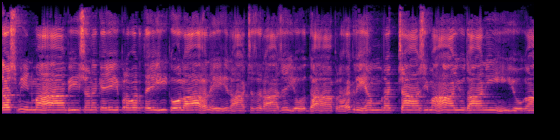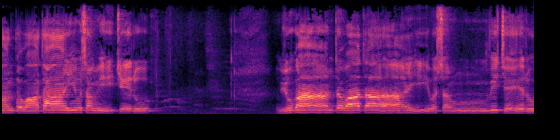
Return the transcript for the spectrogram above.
तस्मिन् महाभीषणकै प्रवर्तै कोलाहले राक्षसराजयोद्धा प्रगृहं रक्षासि महायुधानि युगान्तवाता इव संविचेरु युगान्तवाता इव संविचेरु।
